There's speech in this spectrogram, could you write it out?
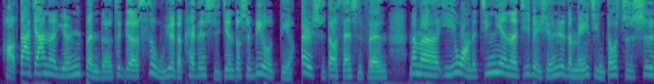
好，大家呢原本的这个四五月的开灯时间都是六点二十到三十分，那么以往的经验呢，极北悬日的美景都只是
